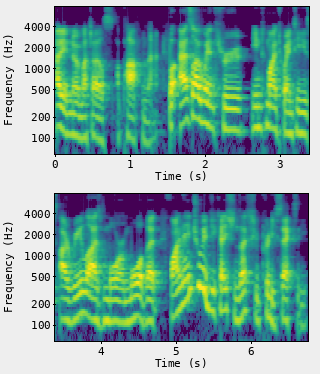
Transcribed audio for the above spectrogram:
I didn't know much else apart from that. But as I went through into my 20s, I realized more and more that financial education is actually pretty sexy.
